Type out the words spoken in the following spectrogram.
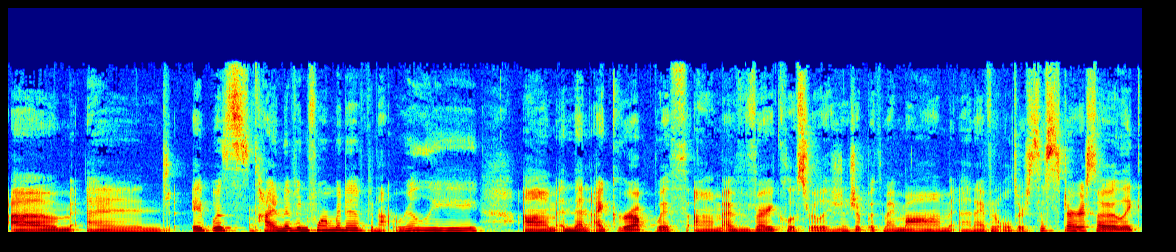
um, and it was kind of informative, but not really. Um, and then I grew up with, um, I have a very close relationship with my mom, and I have an older sister. So, like,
